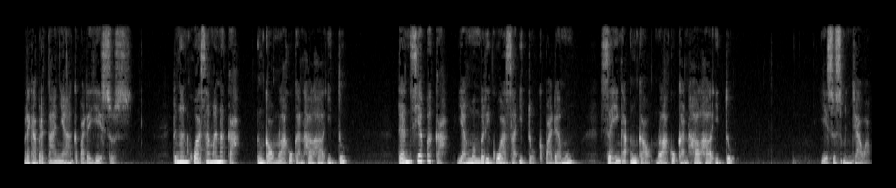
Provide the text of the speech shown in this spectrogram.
Mereka bertanya kepada Yesus, "Dengan kuasa manakah engkau melakukan hal-hal itu? Dan siapakah yang memberi kuasa itu kepadamu, sehingga engkau melakukan hal-hal itu?" Yesus menjawab,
